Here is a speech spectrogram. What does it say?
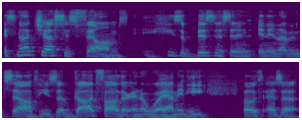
it's not just his films. He's a business in in and of himself. He's a godfather in a way. I mean, he both as a,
